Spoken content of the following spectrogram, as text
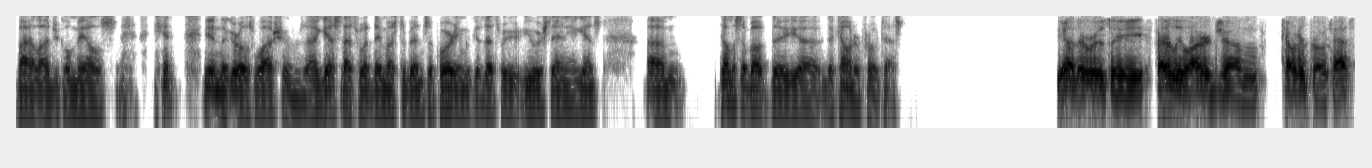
biological males in, in the girls' washrooms. I guess that's what they must have been supporting because that's what you, were standing against. Um, tell us about the uh, the counter protest. Yeah, there was a fairly large um, counter protest.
